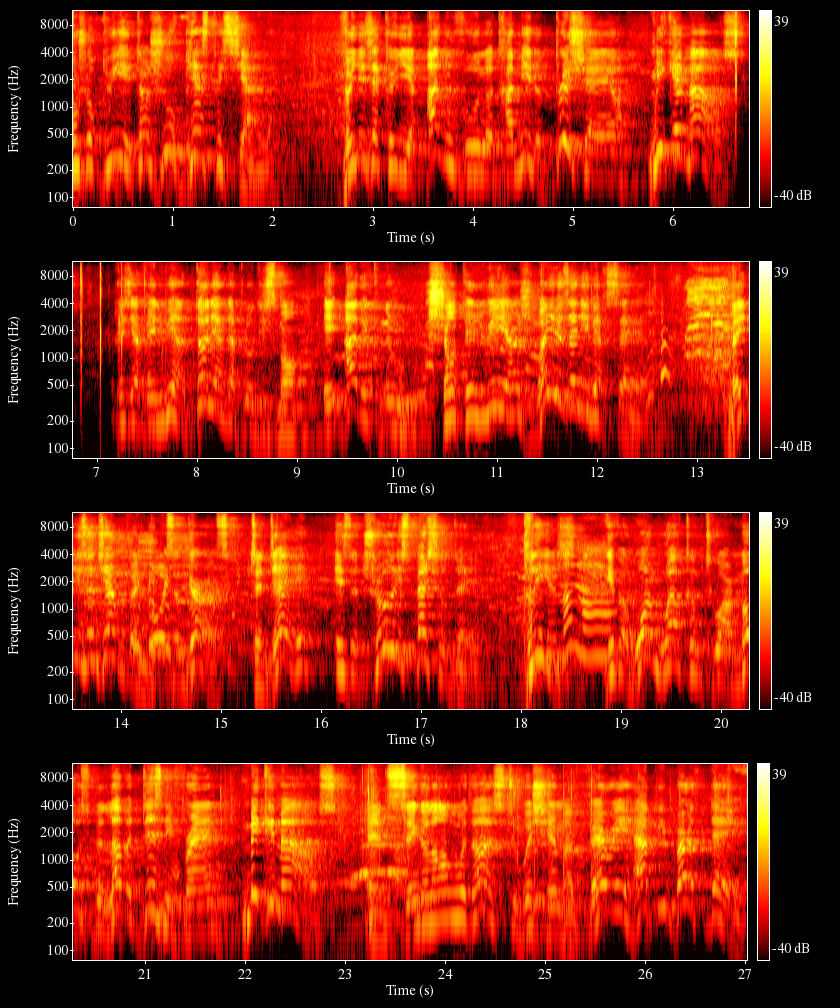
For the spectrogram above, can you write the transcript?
aujourd'hui est un jour bien spécial. Veuillez accueillir à nouveau notre ami le plus cher, Mickey Mouse. Réservez-lui un tonnerre d'applaudissements et avec nous, chantez-lui un joyeux anniversaire. Ladies and gentlemen, boys and girls, today is a truly special day. Please give a warm welcome to our most beloved Disney friend, Mickey Mouse, and sing along with us to wish him a very happy birthday.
